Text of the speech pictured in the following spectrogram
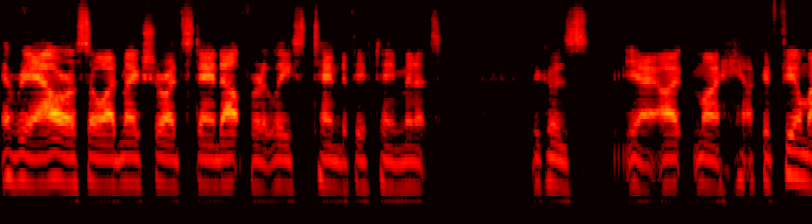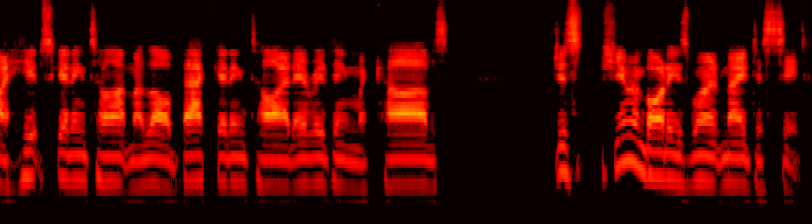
Every hour or so I'd make sure I'd stand up for at least 10 to 15 minutes because yeah, I my I could feel my hips getting tight, my lower back getting tight, everything, my calves. Just human bodies weren't made to sit.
